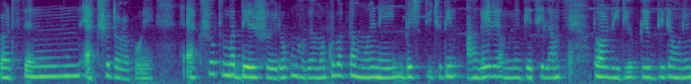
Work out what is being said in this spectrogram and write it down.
পারসেন একশো টাকা করে। একশো কিংবা দেড়শো, এরকম হবে। আমার খুব একটা মনে নেই। বেশ কিছুদিন আগের আমি গেছিলাম, তো আমার ভিডিও ক্লিপ দিতে অনেক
